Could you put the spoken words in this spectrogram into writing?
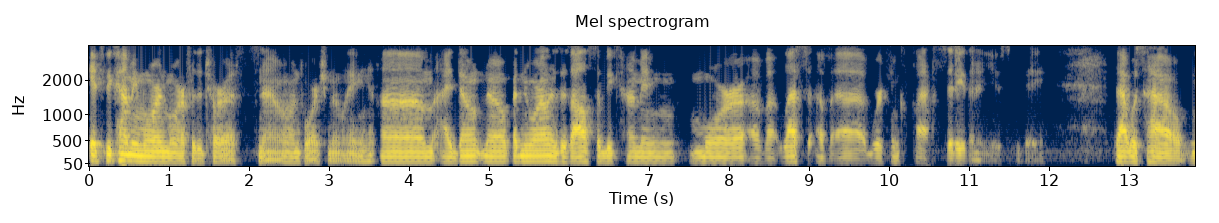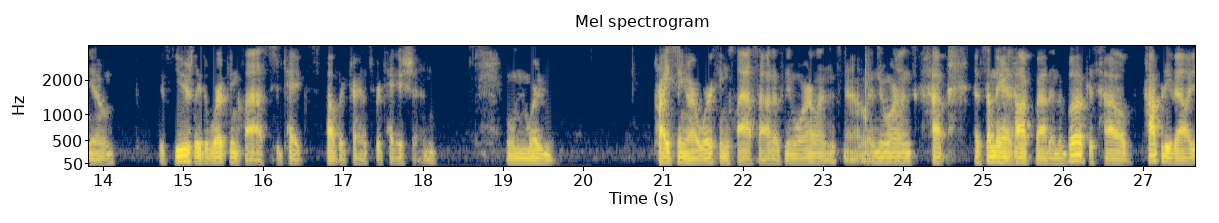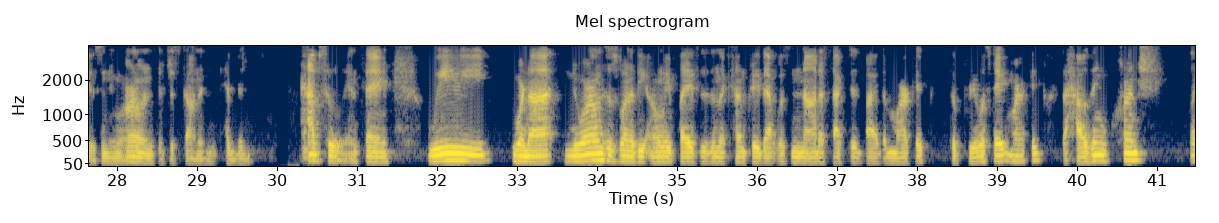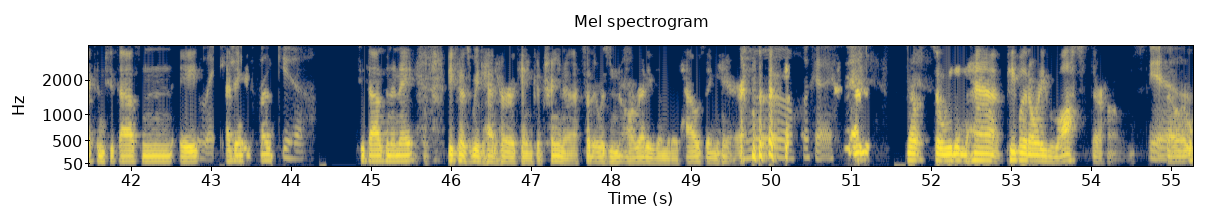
it's becoming more and more for the tourists now, unfortunately. Um, I don't know, but New Orleans is also becoming more of a less of a working class city than it used to be. That was how, you know, it's usually the working class who takes public transportation. When we're pricing our working class out of New Orleans now. And New Orleans, how, that's something I talk about in the book, is how property values in New Orleans have just gone and have been absolutely insane. We were not, New Orleans was one of the only places in the country that was not affected by the market, the real estate market, the housing crunch, like in 2008, like, I think it was. Yeah. 2008 because we'd had Hurricane Katrina, so there was mm. already limited housing here. Oh, okay. so, so we didn't have people had already lost their homes. Yeah. So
